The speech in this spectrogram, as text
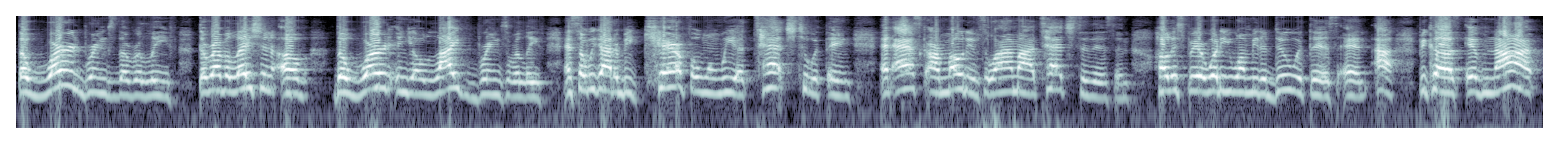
The word brings the relief. The revelation of the word in your life brings relief. And so we got to be careful when we attach to a thing and ask our motives. Why am I attached to this? And Holy Spirit, what do you want me to do with this? And ah, because if not,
